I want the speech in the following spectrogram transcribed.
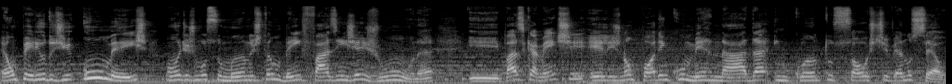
é um período de um mês onde os muçulmanos também fazem jejum, né? E basicamente eles não podem comer nada enquanto o sol estiver no céu.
